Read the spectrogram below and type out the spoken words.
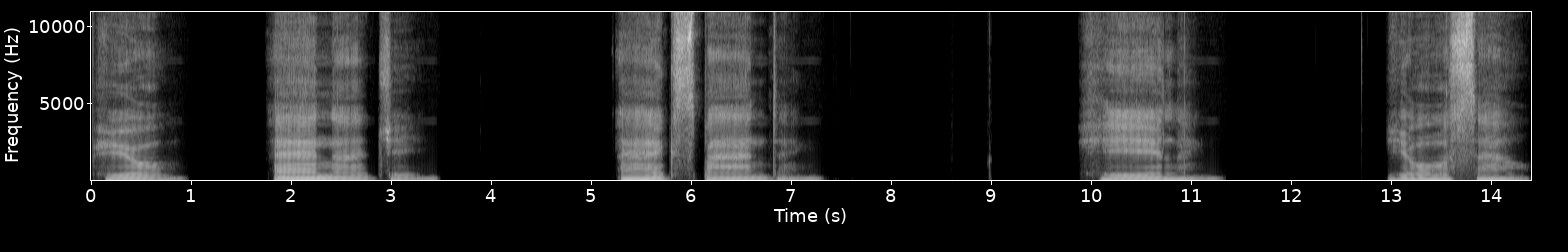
pure energy expanding, healing yourself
